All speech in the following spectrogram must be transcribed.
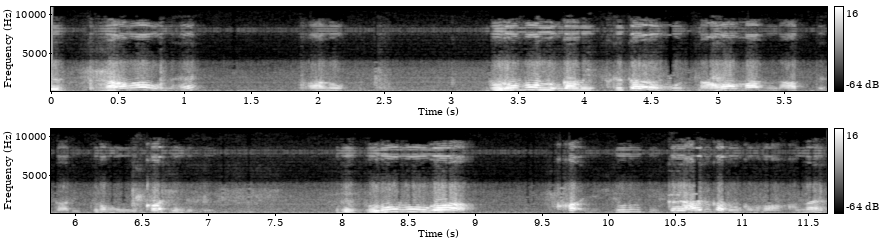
よ で縄をねあの泥棒が見つけたらもう縄まずなってたりっていうのもおかしいんですよ。で泥棒が一生のうち一回入るかどうかもわかんない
